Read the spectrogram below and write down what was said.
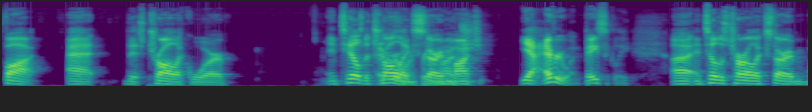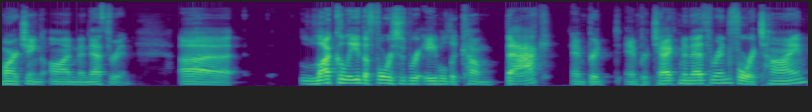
fought at this Trolloc war until the Trollocs started marching yeah everyone basically uh, until the Trollocs started marching on Manetheren uh, luckily, the forces were able to come back and pro- and protect Manetheren for a time,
